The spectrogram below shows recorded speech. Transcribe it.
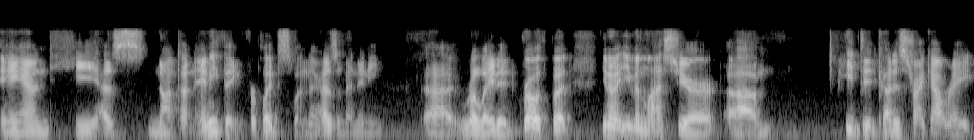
and he has not done anything for plate discipline. There hasn't been any uh, related growth. But, you know, even last year, um, he did cut his strikeout rate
